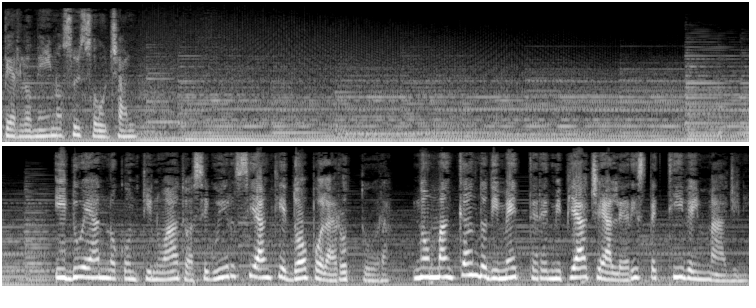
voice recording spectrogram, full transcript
Perlomeno sui social. I due hanno continuato a seguirsi anche dopo la rottura, non mancando di mettere mi piace alle rispettive immagini.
